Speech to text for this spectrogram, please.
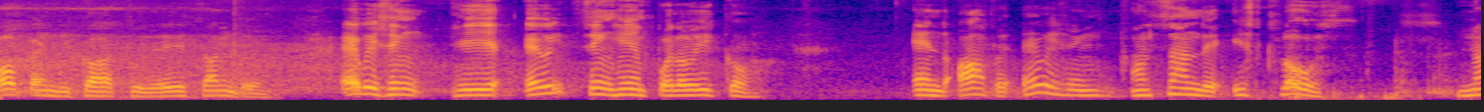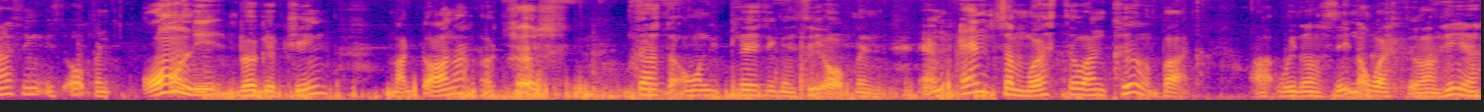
open because today is Sunday. Everything he everything here in Puerto Rico and office, everything on Sunday is closed. Nothing is open. Only Burger King, McDonald's, or church. That's the only place you can see open. And and some restaurant too, but uh, we don't see no restaurant here.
